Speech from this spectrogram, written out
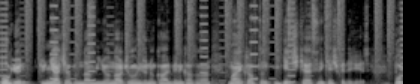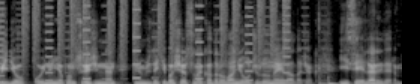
Bugün dünya çapında milyonlarca oyuncunun kalbini kazanan Minecraft'ın ilginç hikayesini keşfedeceğiz. Bu video oyunun yapım sürecinden günümüzdeki başarısına kadar olan yolculuğunu ele alacak. İyi seyirler dilerim.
